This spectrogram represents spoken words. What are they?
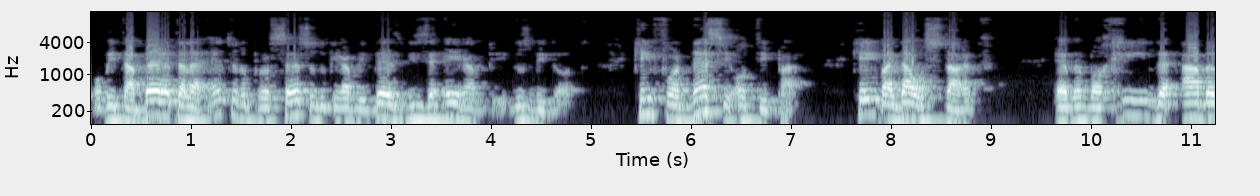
O Mitaberet, ela entra no processo de gravidez Miseirampim, dos Midot. Quem fornece o tipa, quem vai dar o start, é o Mochin de Abba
